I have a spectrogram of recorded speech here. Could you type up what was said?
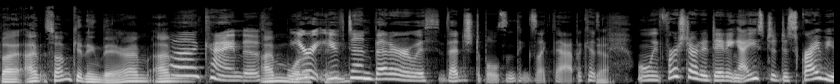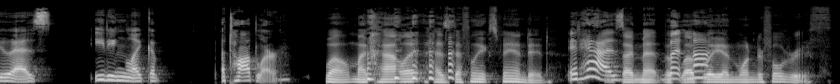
But I'm so I'm getting there. I'm I'm Uh, kind of. I'm working. you've done better with vegetables and things like that because Yeah. when we first started dating, I used to describe you as eating like a, a toddler. Well, my palate has definitely expanded. It has, since I met the lovely and wonderful Ruth.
